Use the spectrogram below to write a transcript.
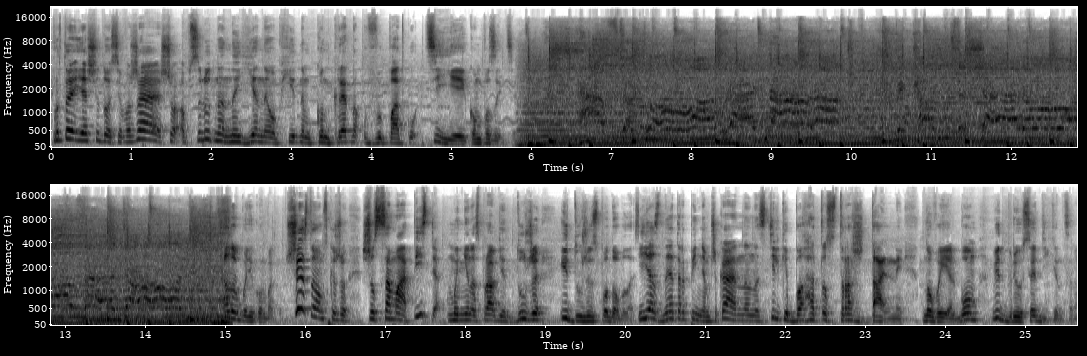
Проте я ще досі вважаю, що абсолютно не є необхідним конкретно в випадку цієї композиції. Але в будь-якому випадку, чесно вам скажу, що сама пісня мені насправді дуже і дуже сподобалась. І я з нетерпінням чекаю на настільки багатостраждальний новий альбом від Брюса Дікінсона,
